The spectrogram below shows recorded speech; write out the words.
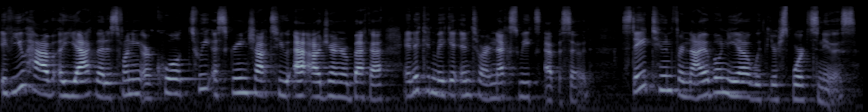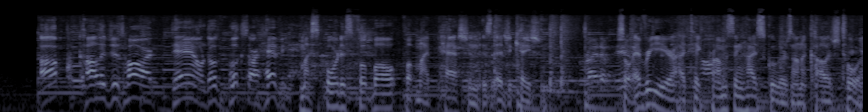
If you have a yak that is funny or cool, tweet a screenshot to at Adriana Rebecca and it can make it into our next week's episode. Stay tuned for Naya Bonilla with your sports news. Up, college is hard. Down, those books are heavy. My sport is football, but my passion is education. So every year I take promising high schoolers on a college tour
